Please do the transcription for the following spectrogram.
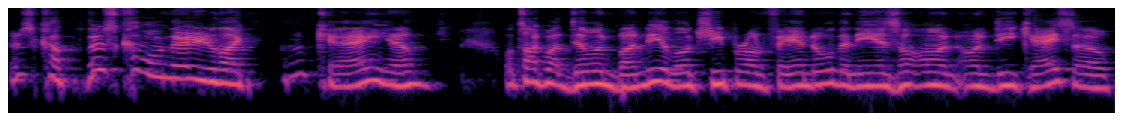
There's a couple. There's a couple in there. You're like, okay, you know, we'll talk about Dylan Bundy a little cheaper on FanDuel than he is on on DK. So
